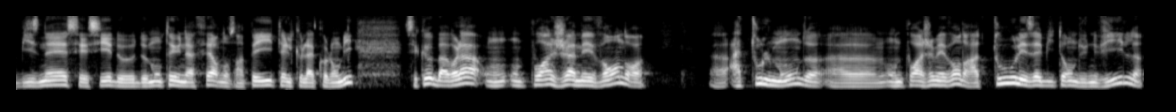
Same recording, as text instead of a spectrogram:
business et essayer de, monter une affaire dans un pays tel que la Colombie. C'est que, bah voilà, on ne pourra jamais vendre euh, à tout le monde. on ne pourra jamais vendre à tous les habitants d'une ville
